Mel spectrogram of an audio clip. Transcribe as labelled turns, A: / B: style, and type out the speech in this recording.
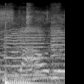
A: That's how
